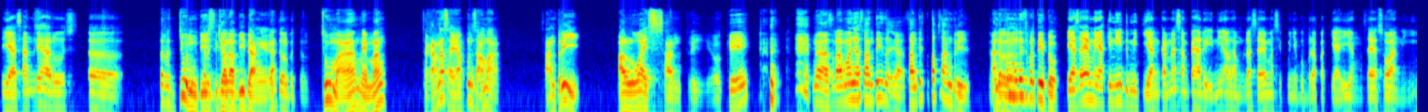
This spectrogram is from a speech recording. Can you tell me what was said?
Ya santri harus eh, terjun di Terjun. segala bidang ya kan. betul betul. Cuma memang karena saya pun sama. Santri always santri, oke? nah, selamanya santri ya, santri tetap santri. Anda pun mungkin seperti itu. Ya saya meyakini demikian karena sampai hari ini alhamdulillah saya masih punya beberapa kiai yang saya soani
